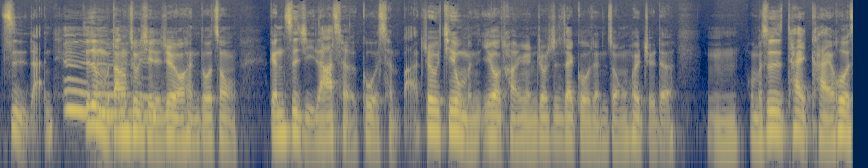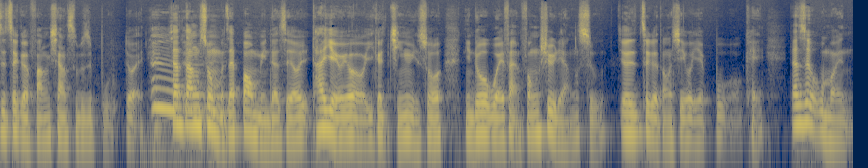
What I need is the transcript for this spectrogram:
自然？就是我们当初其实就有很多这种跟自己拉扯的过程吧。就其实我们也有团员，就是在过程中会觉得，嗯，我们是不是太开，或者是这个方向是不是不对？嗯，像当初我们在报名的时候，他也有一个警语说，你如果违反风序良俗，就是这个东西也不 OK。但是我们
